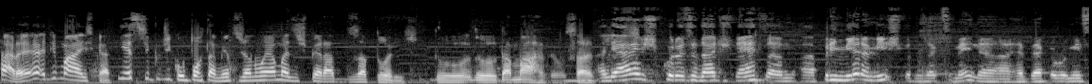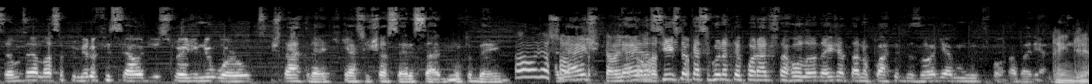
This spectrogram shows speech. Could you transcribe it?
cara, é demais, cara. E esse tipo de comportamento já não é mais esperado dos atores do, do- da Marvel, sabe? Aliás, curiosidades nerds, a, a primeira mística dos X-Men, né, a Rebecca Romijn Stamos, é a nossa primeira oficial de Strange New Worlds, Star Trek. Quem assiste a série sabe muito bem. Ah, olha só. Aliás, aliás tava- assistam que a segunda temporada está rolando aí, já tá no quarto episódio e é muito bom, pra variar. Entendi.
